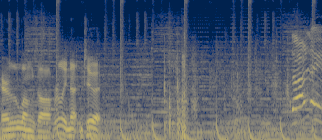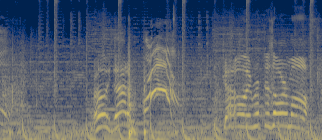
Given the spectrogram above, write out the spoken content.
tear the lungs off. Really nothing to it. Oh, he got him. Ah! He got. Oh, he ripped his arm off.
